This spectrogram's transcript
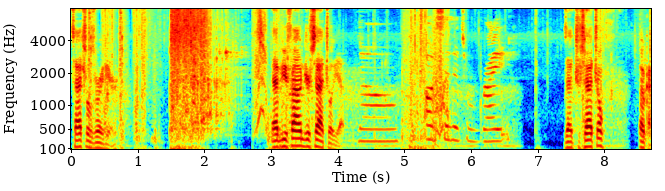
Satchel's right here. Have you found your satchel yet? No. Oh, it says it's right. Is that your satchel? Okay.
